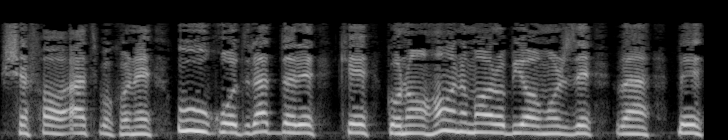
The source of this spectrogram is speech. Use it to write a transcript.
شفاعت بکنه. او قدرت داره که گناهان ما رو بیامرزه و به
